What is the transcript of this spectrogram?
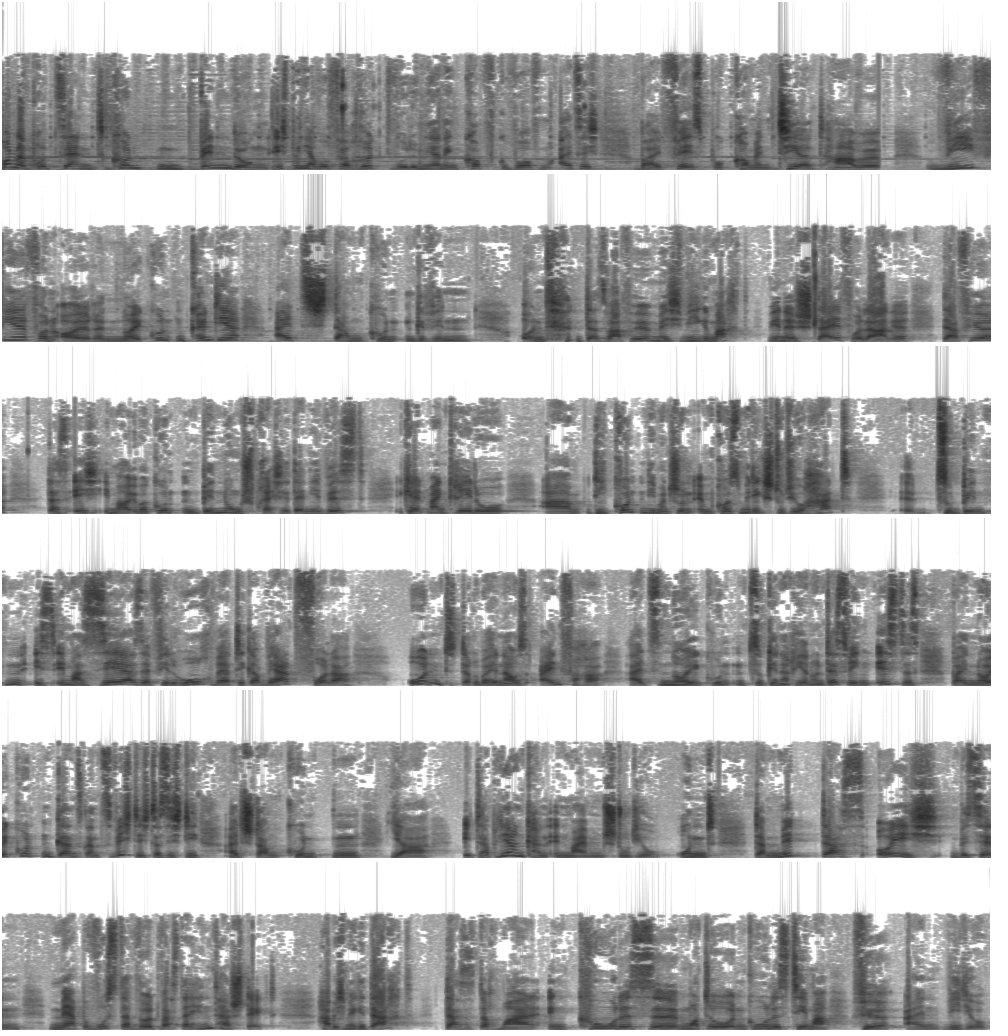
100% Kundenbindung. Ich bin ja wohl verrückt, wurde mir in den Kopf geworfen, als ich bei Facebook kommentiert habe. Wie viel von euren Neukunden könnt ihr als Stammkunden gewinnen? Und das war für mich wie gemacht, wie eine Steilvorlage dafür, dass ich immer über Kundenbindung spreche. Denn ihr wisst, ihr kennt mein Credo, ähm, die Kunden, die man schon im Kosmetikstudio hat, zu binden, ist immer sehr, sehr viel hochwertiger, wertvoller und darüber hinaus einfacher als Neukunden zu generieren. Und deswegen ist es bei Neukunden ganz, ganz wichtig, dass ich die als Stammkunden ja etablieren kann in meinem Studio. Und damit das euch ein bisschen mehr bewusster wird, was dahinter steckt, habe ich mir gedacht, das ist doch mal ein cooles äh, Motto, ein cooles Thema für ein Video.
